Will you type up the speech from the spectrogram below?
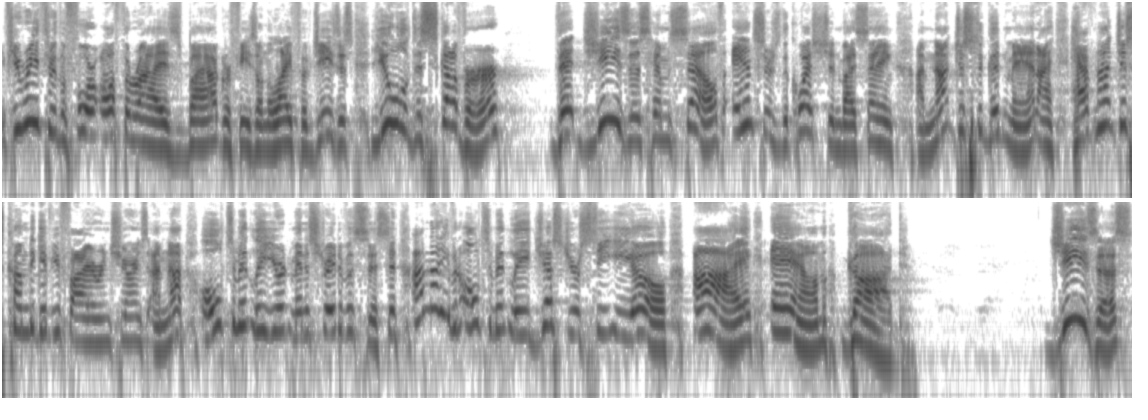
If you read through the four authorized biographies on the life of Jesus, you will discover that Jesus himself answers the question by saying, I'm not just a good man. I have not just come to give you fire insurance. I'm not ultimately your administrative assistant. I'm not even ultimately just your CEO. I am God. Jesus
